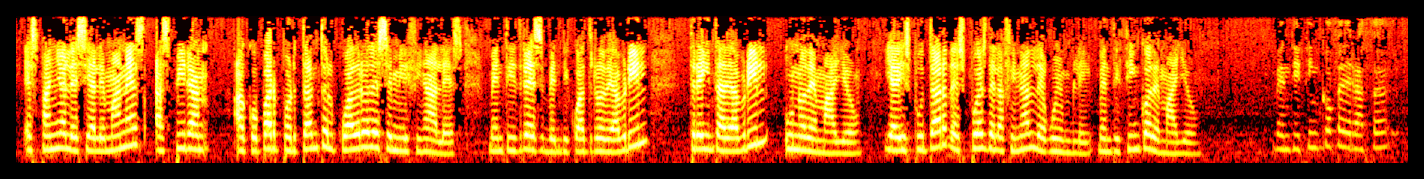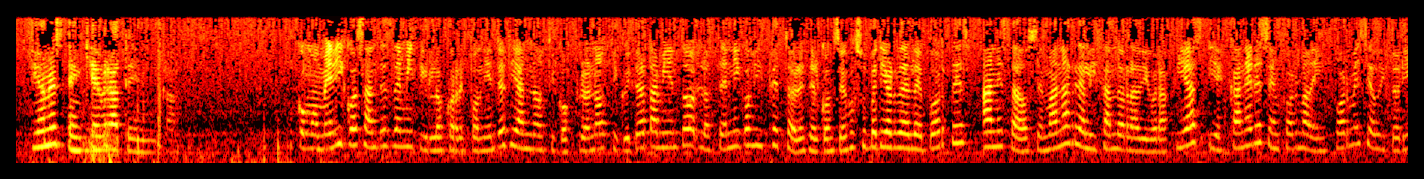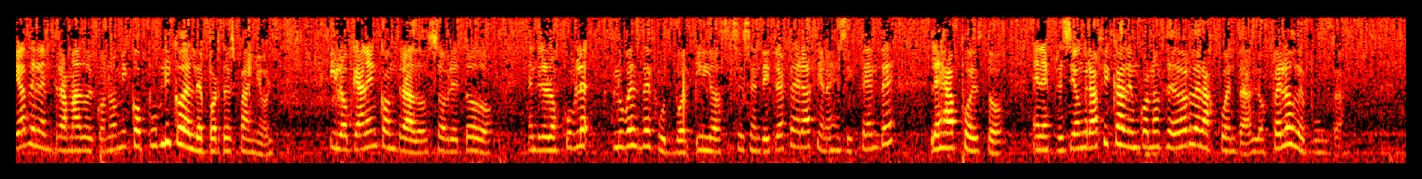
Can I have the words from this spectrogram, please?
Españoles y alemanes aspiran a copar por tanto el cuadro de semifinales 23-24 de abril, 30 de abril, 1 de mayo y a disputar después de la final de Wembley 25 de mayo. 25 federaciones en quiebra técnica. Como médicos, antes de emitir los correspondientes diagnósticos, pronóstico y tratamiento, los técnicos inspectores del Consejo Superior de Deportes han estado semanas realizando radiografías y escáneres en forma de informes y auditorías del entramado económico público del deporte español. Y lo que han encontrado, sobre todo entre los clubes de fútbol y las 63 federaciones existentes, les ha puesto en expresión gráfica de un conocedor de las cuentas los pelos de punta.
